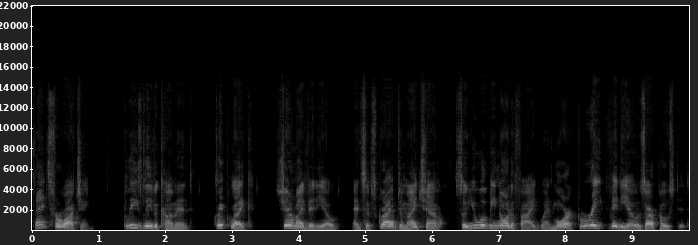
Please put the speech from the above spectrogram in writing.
Thanks for watching. Please leave a comment, click like, share my video, and subscribe to my channel so you will be notified when more great videos are posted.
